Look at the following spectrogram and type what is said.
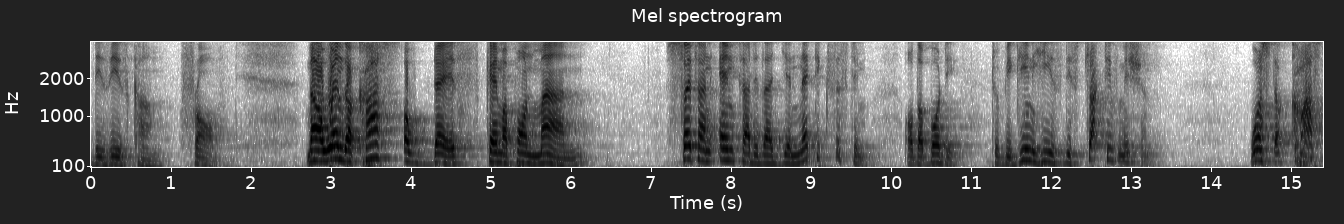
disease come from. Now, when the curse of death came upon man, Satan entered the genetic system of the body to begin his destructive mission. Was the curse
